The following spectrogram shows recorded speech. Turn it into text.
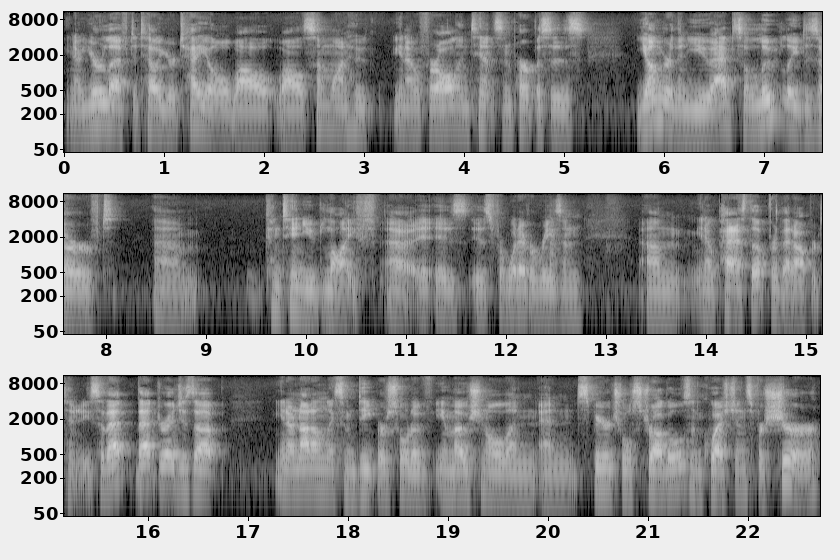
you know, you're left to tell your tale while while someone who you know, for all intents and purposes, younger than you, absolutely deserved um, continued life. Uh, is is for whatever reason, um, you know, passed up for that opportunity. So that that dredges up, you know, not only some deeper sort of emotional and and spiritual struggles and questions for sure.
